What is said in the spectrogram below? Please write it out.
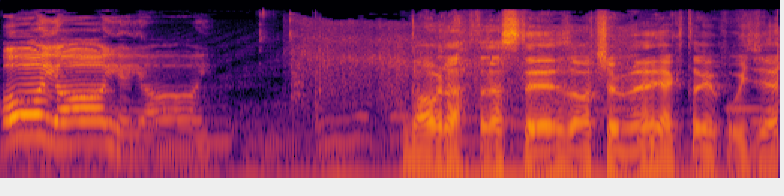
Oj, oj, oj, oj. Dobra, teraz ty, zobaczymy jak tobie pójdzie.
